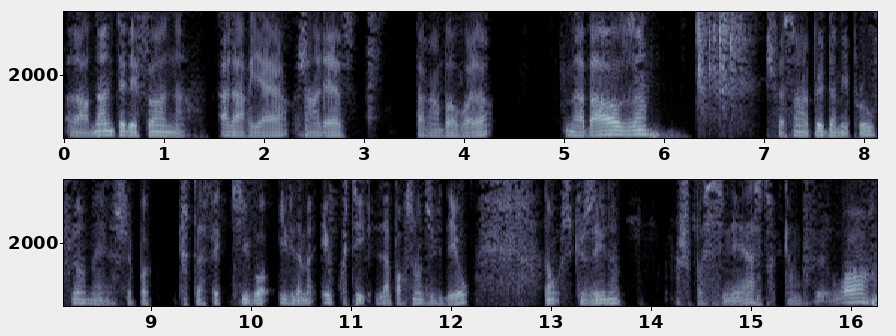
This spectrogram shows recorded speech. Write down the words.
Alors, dans le téléphone, à l'arrière, j'enlève par en bas, voilà, ma base. Je fais ça un peu dummy-proof, là, mais je ne sais pas tout à fait qui va évidemment écouter la portion du vidéo. Donc, excusez, là, je ne suis pas cinéaste, comme vous pouvez le voir.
